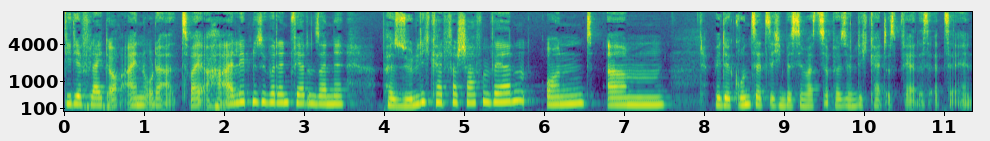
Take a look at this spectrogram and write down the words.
die dir vielleicht auch ein oder zwei Aha-Erlebnisse über dein Pferd und seine Persönlichkeit verschaffen werden. Und ähm, will dir grundsätzlich ein bisschen was zur Persönlichkeit des Pferdes erzählen.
